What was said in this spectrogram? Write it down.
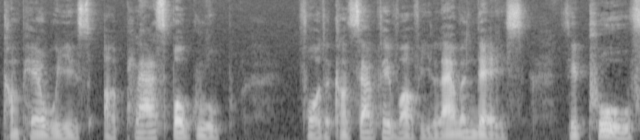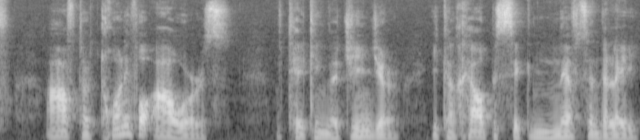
compared with a placebo group for the consecutive of 11 days. They prove after 24 hours of taking the ginger, it can help significantly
